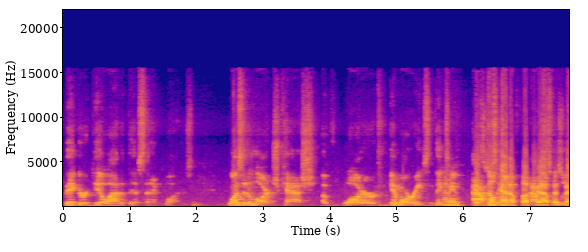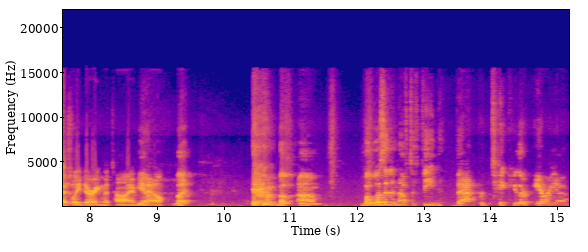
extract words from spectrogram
bigger deal out of this than it was. Was it a large cache of water, MREs, and things? I mean, it's still kind of fucked up, especially during the time. You know. but but um, but was it enough to feed that particular area?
